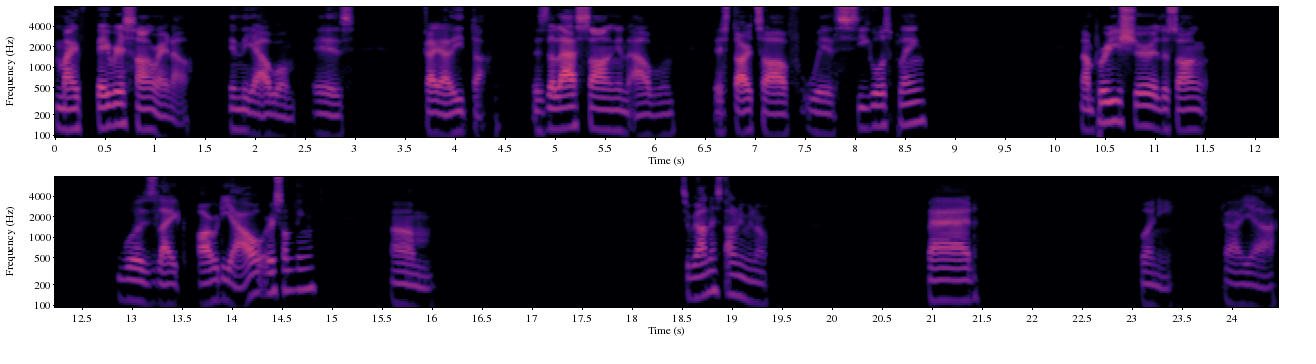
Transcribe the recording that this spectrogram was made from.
my favorite song right now in the album is Callaíta. It's the last song in the album. It starts off with seagulls playing. And I'm pretty sure the song was like already out or something. Um, to be honest, I don't even know. Bad Bunny. Kaya.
